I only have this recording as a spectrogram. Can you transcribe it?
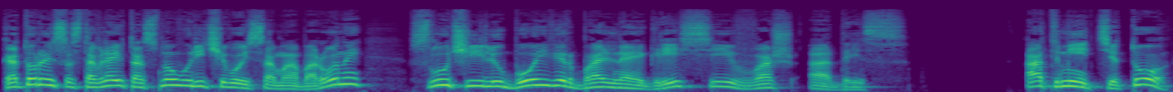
которые составляют основу речевой самообороны в случае любой вербальной агрессии в ваш адрес. Отметьте то,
